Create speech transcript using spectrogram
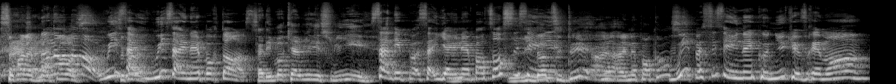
C'est pas Non, non, non, l'importance. non. Oui, ça, oui, ça a une importance. Ça dépend qui a mis les souliers. Ça dépend. ça- Il y a une importance. Si L'identité a, a une importance? Oui, parce que si c'est une inconnue que vraiment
